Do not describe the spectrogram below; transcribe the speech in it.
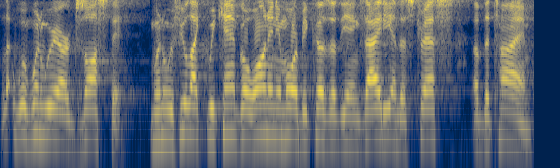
when we are exhausted when we feel like we can't go on anymore because of the anxiety and the stress of the time.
